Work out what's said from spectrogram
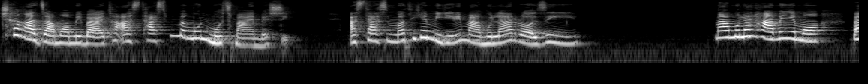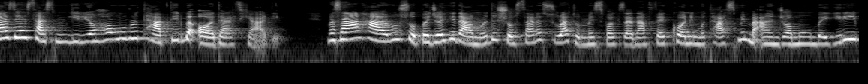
چقدر زمان می‌بره تا از تصمیممون مطمئن بشیم؟ از تصمیماتی که می‌گیریم معمولا راضییم معمولا همه ما بعضی از تصمیم هامون رو تبدیل به عادت کردیم. مثلا هر روز صبح به جایی که در مورد شستن صورت و مسواک زدن فکر کنیم و تصمیم به انجام اون بگیریم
